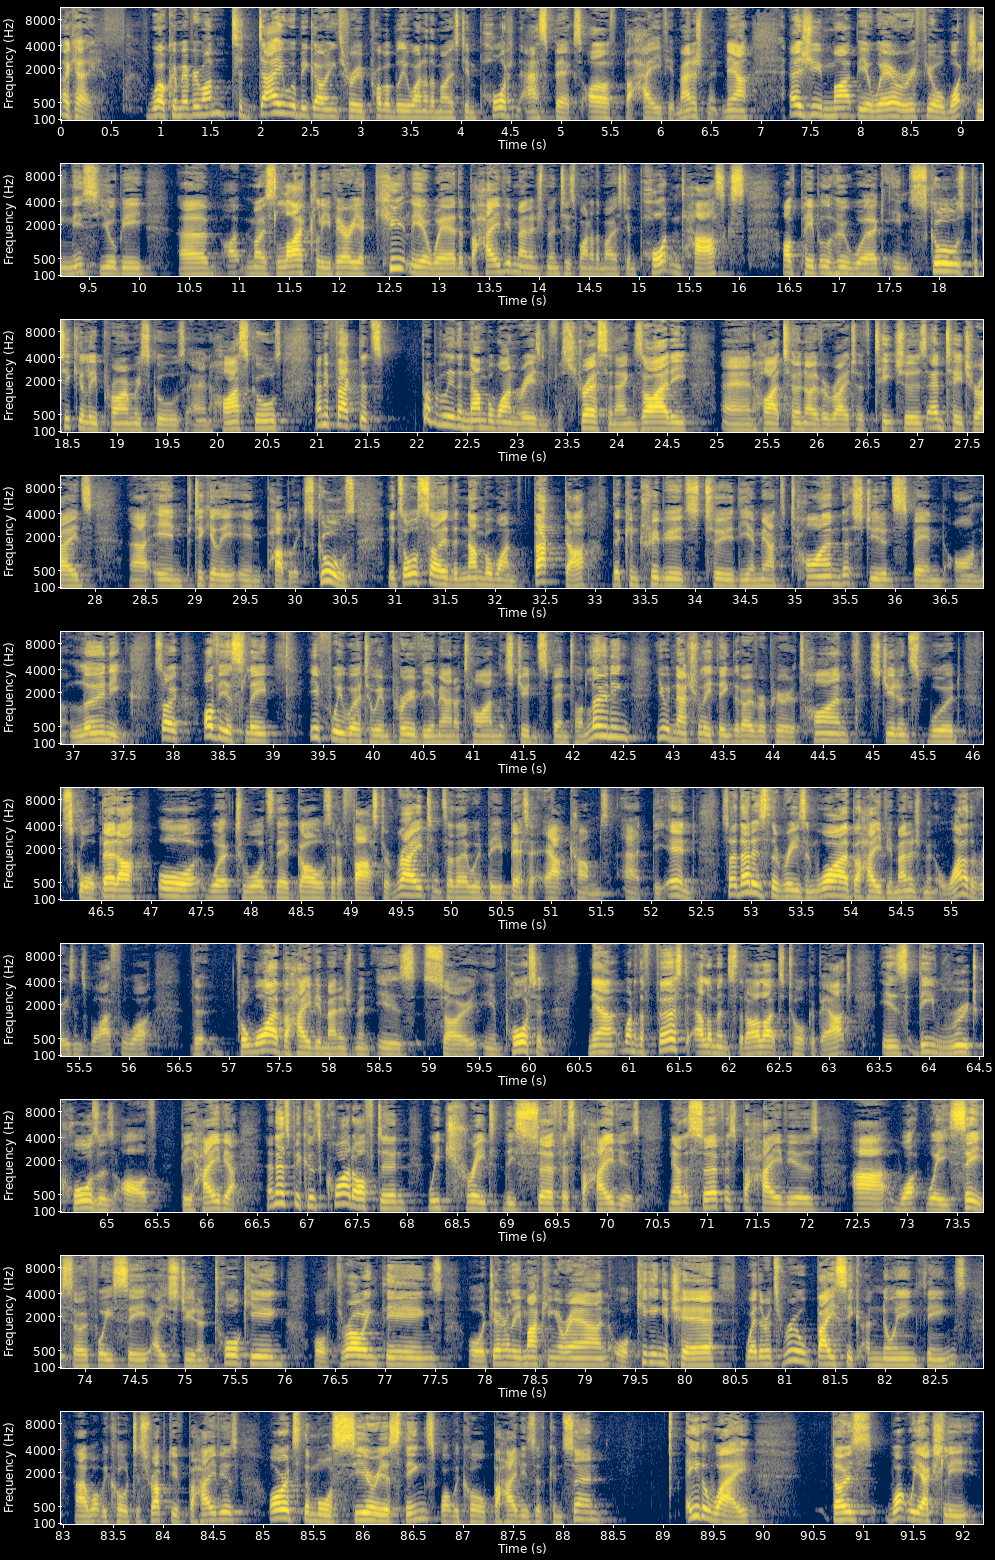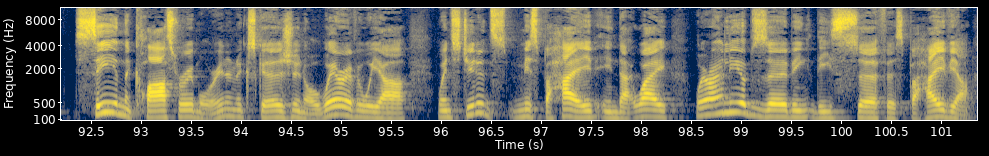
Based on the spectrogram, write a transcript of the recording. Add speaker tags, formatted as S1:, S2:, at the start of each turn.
S1: Okay, welcome everyone. Today we'll be going through probably one of the most important aspects of behaviour management. Now, as you might be aware, or if you're watching this, you'll be uh, most likely very acutely aware that behaviour management is one of the most important tasks of people who work in schools, particularly primary schools and high schools. And in fact, it's probably the number one reason for stress and anxiety and high turnover rate of teachers and teacher aides uh, in particularly in public schools. It's also the number one factor that contributes to the amount of time that students spend on learning. So obviously, if we were to improve the amount of time that students spent on learning, you would naturally think that over a period of time, students would score better or work towards their goals at a faster rate, and so there would be better outcomes at the end. So that is the reason why behaviour management, or one of the reasons why for what the, for why behaviour management is so important. Now, one of the first elements that I like to talk about is the root causes of behaviour. And that's because quite often we treat the surface behaviours. Now, the surface behaviours are what we see. So, if we see a student talking or throwing things or generally mucking around or kicking a chair, whether it's real basic annoying things, uh, what we call disruptive behaviours, or it's the more serious things, what we call behaviours of concern. Either way, those what we actually see in the classroom or in an excursion or wherever we are, when students misbehave in that way, we're only observing the surface behaviour.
